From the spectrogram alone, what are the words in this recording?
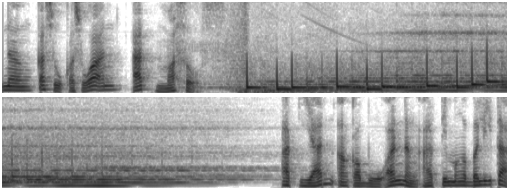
ng kasukasuan at muscles. At yan ang kabuuan ng ating mga balita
